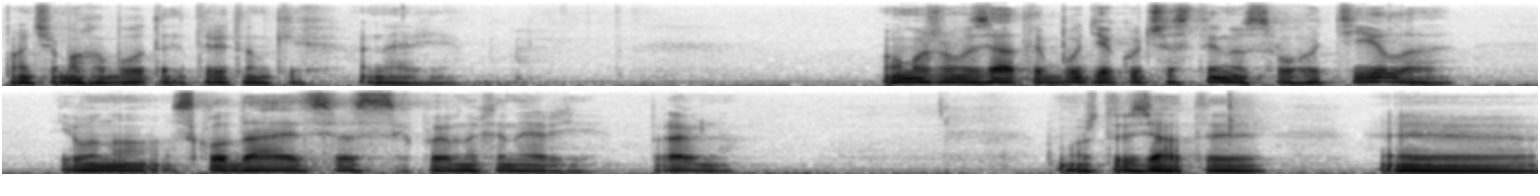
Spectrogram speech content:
Панчамахабута і три тонких енергії. Ми можемо взяти будь-яку частину свого тіла, і воно складається з цих певних енергій. Правильно? Можете взяти. Е,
